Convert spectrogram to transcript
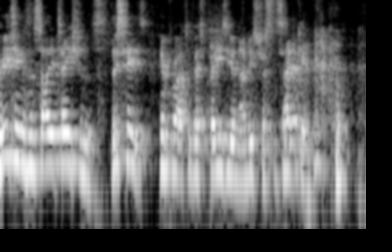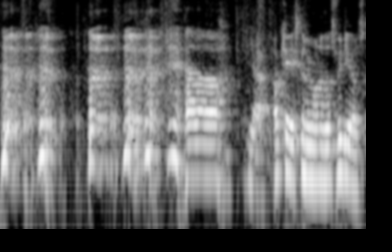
Greetings and salutations. This is Imperator Vespasian and he's just the sidekick. Uh, Yeah, okay, it's going to be one of those videos.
